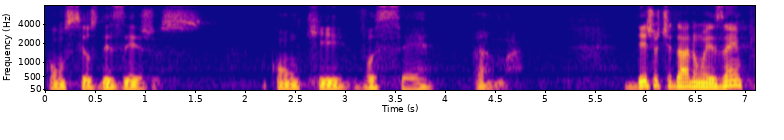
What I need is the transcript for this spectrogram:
com os seus desejos, com o que você ama. Deixa eu te dar um exemplo.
